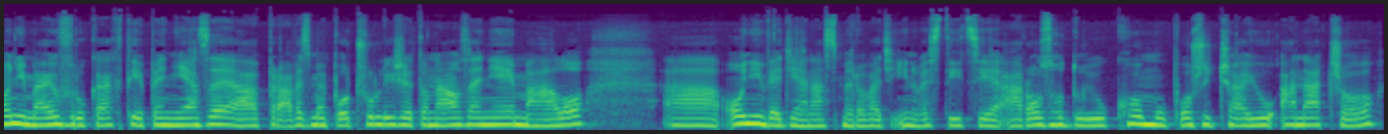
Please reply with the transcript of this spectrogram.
oni majú v rukách tie peniaze a práve sme počuli, že to naozaj nie je málo. A oni vedia nasmerovať investície a rozhodujú, komu požičajú a na čo.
